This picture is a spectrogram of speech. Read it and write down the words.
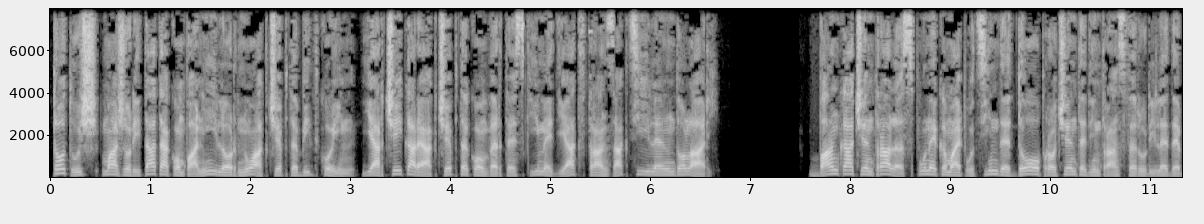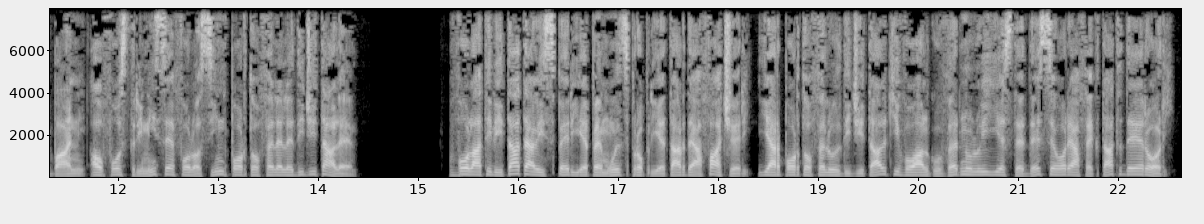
Totuși, majoritatea companiilor nu acceptă Bitcoin, iar cei care acceptă convertesc imediat tranzacțiile în dolari. Banca Centrală spune că mai puțin de 2% din transferurile de bani au fost trimise folosind portofelele digitale. Volatilitatea îi sperie pe mulți proprietari de afaceri, iar portofelul digital Chivo al guvernului este deseori afectat de erori.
